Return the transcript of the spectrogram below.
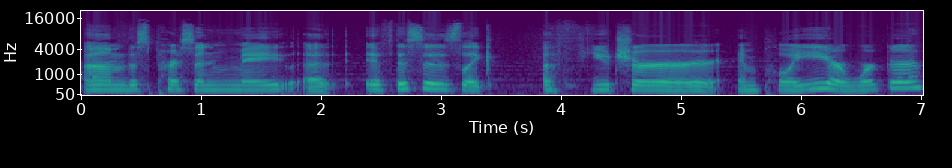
Um, this person may, uh, if this is like a future employee or worker,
